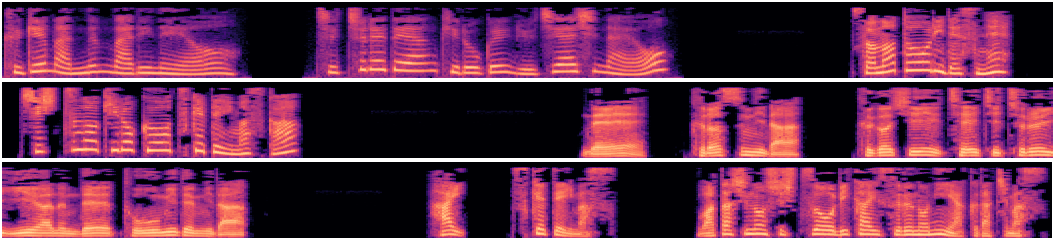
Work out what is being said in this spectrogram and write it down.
그게 맞는 말이네요. 지출에 대한 기록을 유지하시나요? その通りですね。支出の記録をつけていますか 네, 그렇습니다. 그것이 제 지출을 이해하는 데 도움이 됩니다. はい、つけています。私の支出を理解するのに役立ちます。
